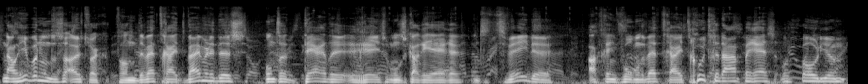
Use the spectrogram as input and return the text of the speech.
Nou, hier dus de uitslag van de wedstrijd. Wij winnen dus onze derde race van onze carrière. Onze tweede Achterin volgende wedstrijd. Goed gedaan, Perez op het podium.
